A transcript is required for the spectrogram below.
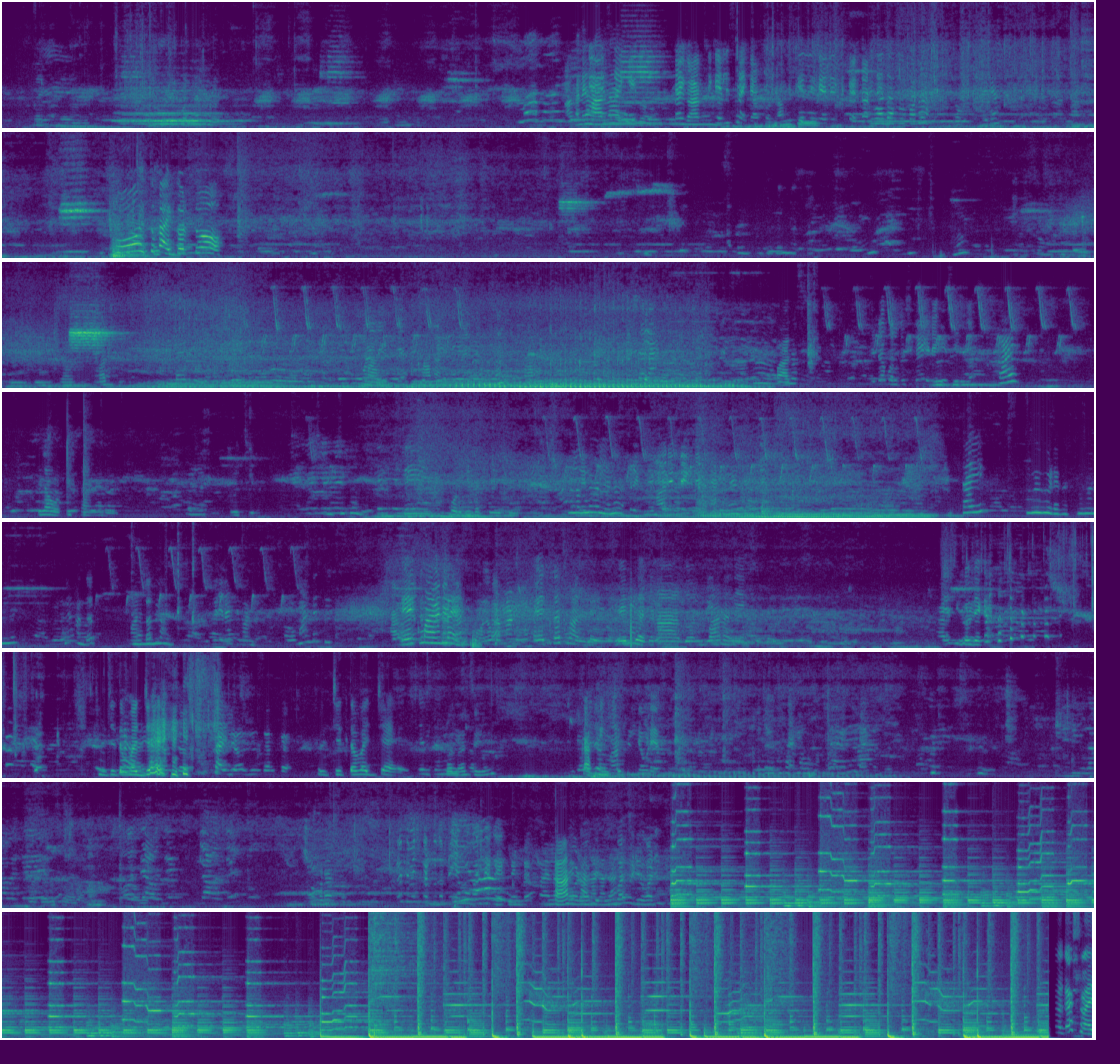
काय गा आरती केलीच नाही की आपण आम्ही केली हो। तू काय करतो पाच आज काय? तिला ओटीस सांगणार ते पोरगी बसते लग्न झाले ना? ताई तुम्ही व्हिडिओ कसं म्हणले एक मांडलंय मांडलं. एकच मांडलंय एकच. हा दोन पान आणि एक सुपर घेऊ दे का? तुमची तर मज्जा आहे. तुमची तर मज्जा आहे. तेवढे हा?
